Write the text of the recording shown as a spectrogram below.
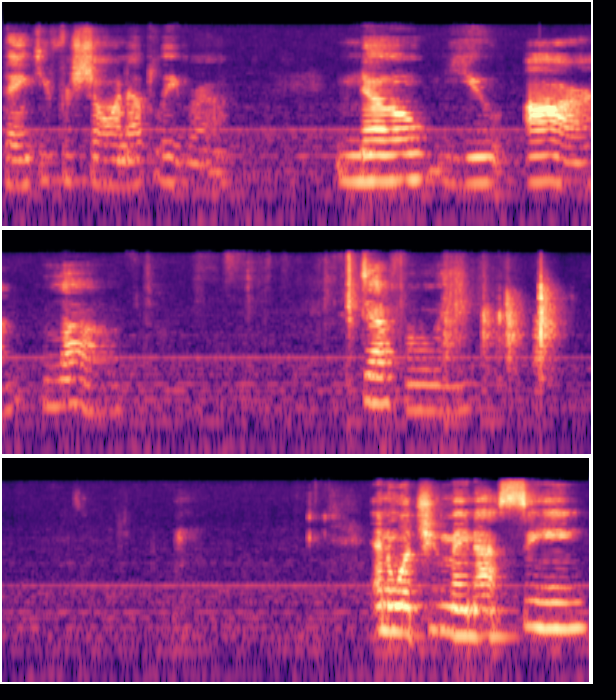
Thank you for showing up, Libra. Know you are loved. Definitely. And what you may not see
